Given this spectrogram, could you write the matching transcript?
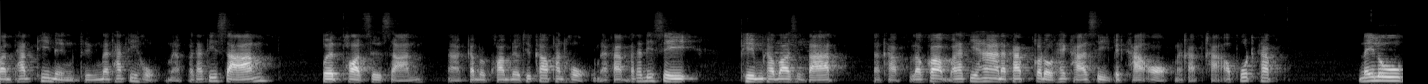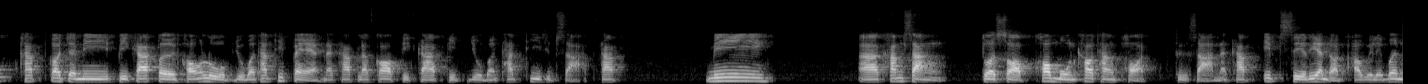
บรรทัดที่ 1 ถึงบรรทัดที่6นะบรรทัดที่ 3 เปิดพอร์ตสื่อสารนะกำหนดความเร็วที่ 9,006นะครับบรรทัดที่ 4 พิมพ์คำว่า start นะครับแล้วก็บรรทัดที่5นะครับกระโดดให้ขา 4 เป็นขาออกนะครับขาเอาพุทครับในลูปครับก็จะมีปีกาเปิดของลูปอยู่บรรทัดที่8นะครับแล้วก็ปีกาปิดอยู่บรรทัดที่ 13ครับมีคำสั่งตรวจสอบข้อมูลเข้าทางพอร์ตสื่อสารนะครับ if serial available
